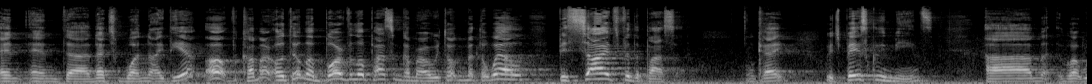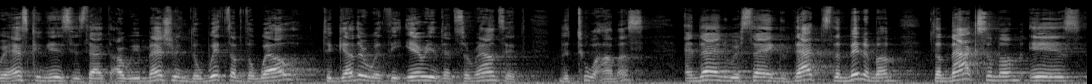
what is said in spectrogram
and and uh, that's one idea. Oh, kamar. Dilma bor velo pasim kamar. Are we talking about the well besides for the pasim? Okay, which basically means um, what we're asking is is that are we measuring the width of the well together with the area that surrounds it, the two amas, and then we're saying that's the minimum. The maximum is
